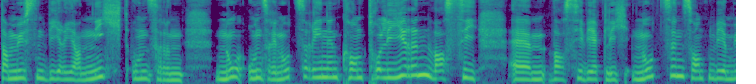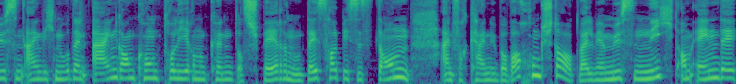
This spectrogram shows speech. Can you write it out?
da müssen wir ja nicht unseren, nu, unsere Nutzerinnen kontrollieren, was sie, ähm, was sie wirklich nutzen, sondern wir müssen eigentlich nur den Eingang kontrollieren und können das sperren. Und deshalb ist es dann einfach kein Überwachungsstaat, weil wir müssen nicht am Ende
